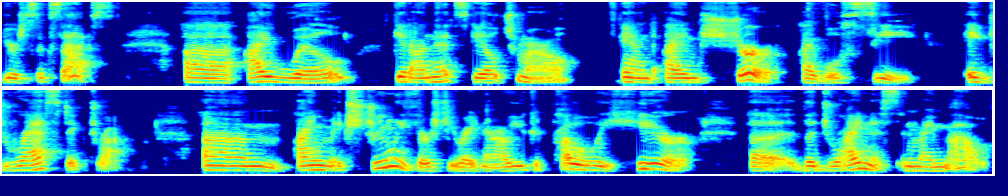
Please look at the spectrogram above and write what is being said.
your success. Uh, I will get on that scale tomorrow, and I'm sure I will see a drastic drop. Um, I'm extremely thirsty right now. You could probably hear uh, the dryness in my mouth,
